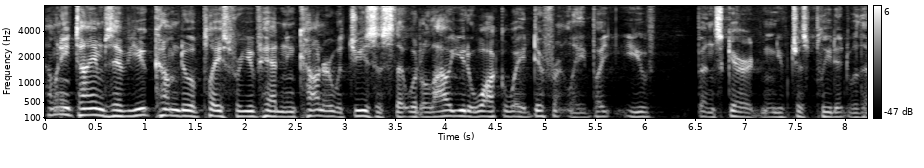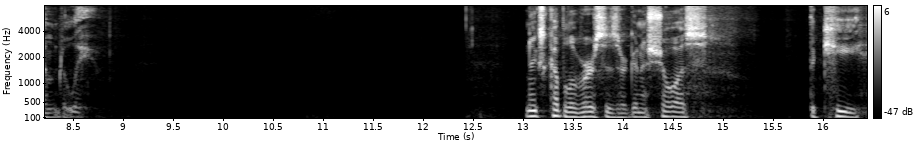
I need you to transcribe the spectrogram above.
How many times have you come to a place where you've had an encounter with Jesus that would allow you to walk away differently, but you've been scared and you've just pleaded with him to leave? Next couple of verses are going to show us the key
